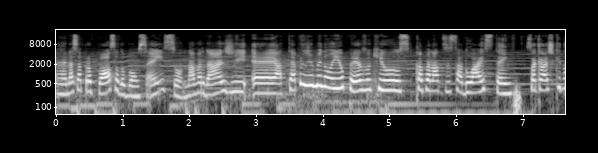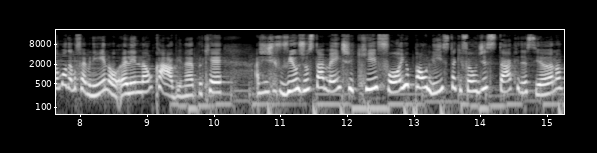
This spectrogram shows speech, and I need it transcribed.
É, nessa proposta do bom senso, na verdade, é até para diminuir o peso que os campeonatos estaduais têm. Só que eu acho que no modelo feminino ele não cabe, né? Porque a gente viu justamente que foi o Paulista que foi o destaque desse ano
